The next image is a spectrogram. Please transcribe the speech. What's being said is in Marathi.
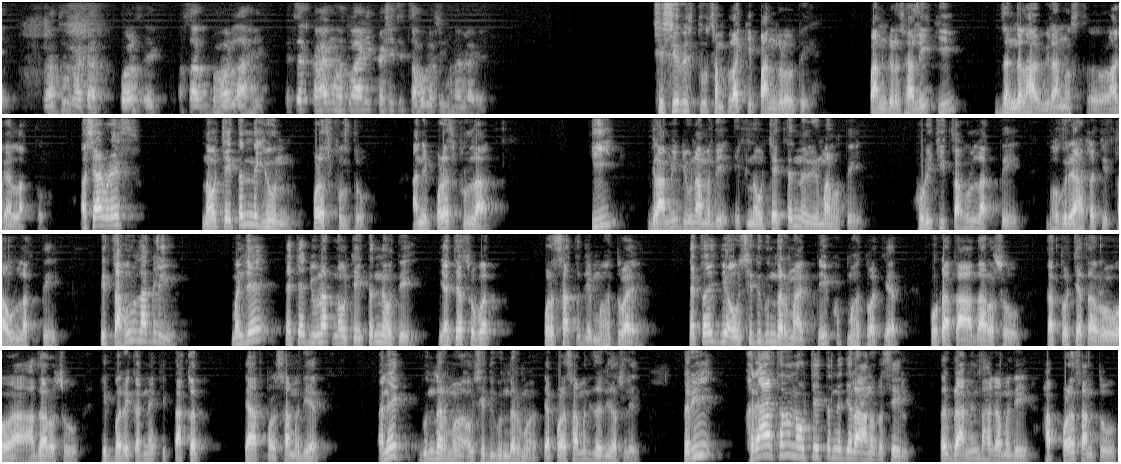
राजूर घाटात पळस एक असा बहरला आहे. त्याचं काय महत्त्व आहे आणि कशाची चाहूल अशी म्हणावी लागेल? शिशिर ऋतू संपला की पानगळ होते. पानगळ झाली की जंगल हा विराम असतो लागायला लागतो. अशा वेळेस नवचैतन्य घेऊन पळस फुलतो. आणि पळस फुलला की ग्रामीण जीवनामध्ये एक नवचैतन्य निर्माण होते. होळीची चाहूल लागते भोगऱ्या हाताची चाहूल लागते. ती चाहूल लागली म्हणजे त्याच्या जीवनात नवचैतन्य होते. याच्यासोबत पळसाचं जे महत्त्व आहे त्याचं जे औषधी गुणधर्म आहेत ते खूप महत्त्वाचे आहेत. पोटाचा आजार असो का त्वचेचा रोग आजार असो हे बरे करण्याची ताकद त्या पळसामध्ये आहेत. अनेक गुणधर्म औषधी गुणधर्म त्या पळसामध्ये जरी असले तरी खऱ्या अर्थानं नवचैतन्य ज्याला आणत असेल तर ग्रामीण भागामध्ये हा पळस आणतो.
